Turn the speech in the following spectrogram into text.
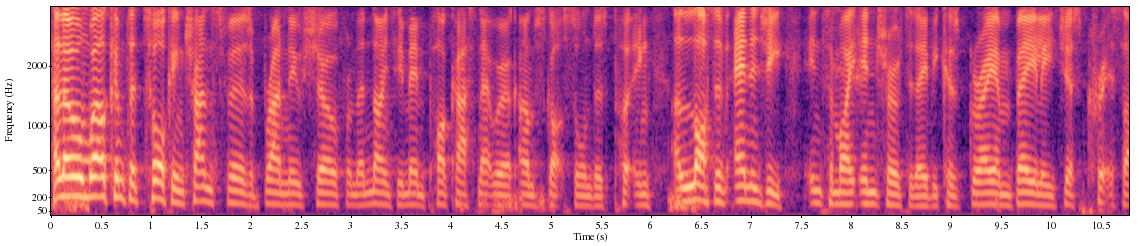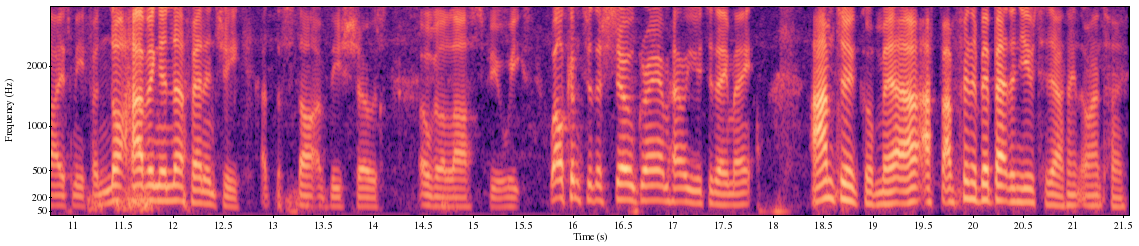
Hello and welcome to Talking Transfers, a brand new show from the 90 Min Podcast Network. I'm Scott Saunders, putting a lot of energy into my intro today because Graeme Bailey just criticised me for not having enough energy at the start of these shows over the last few weeks. Welcome to the show, Graeme. How are you today, mate? I'm doing good, mate. I, am feeling a bit better than you today, I think, though, aren't I?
